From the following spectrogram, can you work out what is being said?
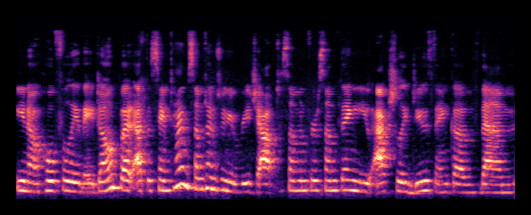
you know, hopefully they don't. But at the same time, sometimes when you reach out to someone for something, you actually do think of them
